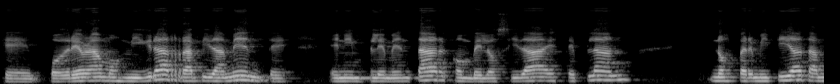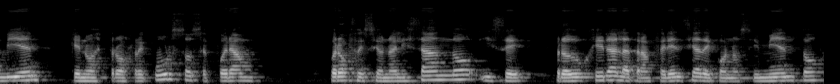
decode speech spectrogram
que podríamos migrar rápidamente en implementar con velocidad este plan, nos permitía también que nuestros recursos se fueran profesionalizando y se produjera la transferencia de conocimiento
